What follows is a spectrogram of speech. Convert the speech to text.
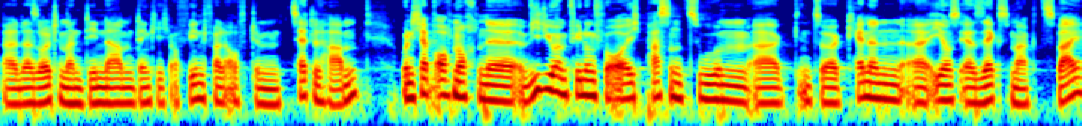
Äh, da sollte man den Namen, denke ich, auf jeden Fall auf dem Zettel haben. Und ich habe auch noch eine Videoempfehlung für euch, passend zum, äh, zur Canon äh, EOS R6 Mark II.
